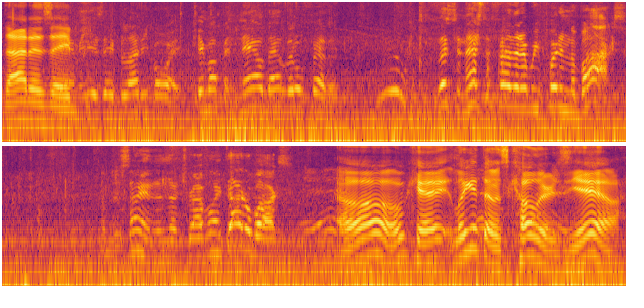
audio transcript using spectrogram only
That is Damn, a he is a bloody boy. Came up and nailed that little feather. Whew. Listen, that's the feather that we put in the box. I'm just saying, in the traveling tackle box. Oh, okay. Look at those colors. Yeah.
